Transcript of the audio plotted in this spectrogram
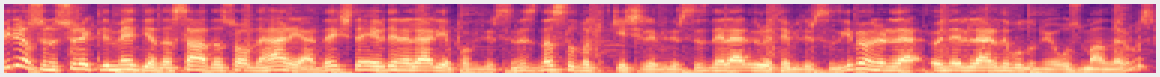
Biliyorsunuz sürekli medyada sağda solda her yerde işte evde neler yapabilirsiniz, nasıl vakit geçirebilirsiniz, neler üretebilirsiniz gibi öneriler, önerilerde bulunuyor uzmanlarımız.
